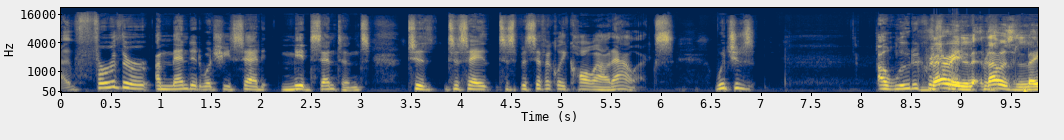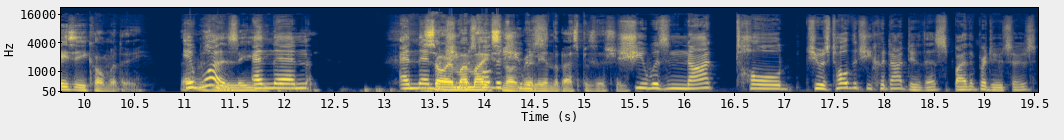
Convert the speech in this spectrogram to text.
Uh, further amended what she said mid sentence to to say to specifically call out Alex, which is a ludicrous. Very. la- that was lazy comedy. That It was, lazy and then- comedy. and then Sorry, my mic's not really was- in the best position. she was not told she was told that she could not do this by the producers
